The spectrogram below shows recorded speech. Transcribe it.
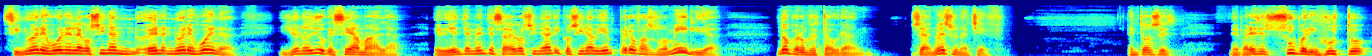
si no eres buena en la cocina, no eres buena. Y yo no digo que sea mala. Evidentemente sabe cocinar y cocina bien, pero para su familia, no para un restaurante. O sea, no es una chef. Entonces, me parece súper injusto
